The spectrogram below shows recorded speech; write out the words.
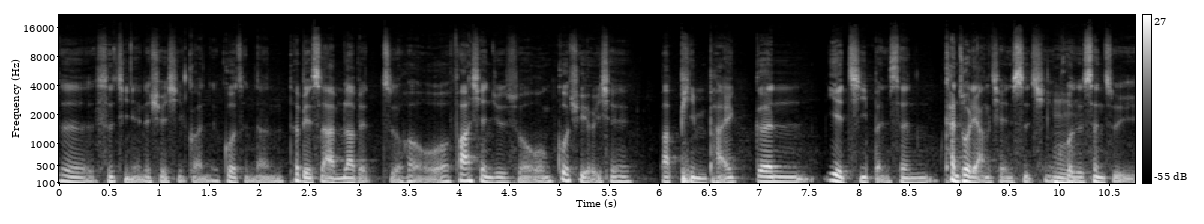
这十几年的学习观的过程当中，特别是 I'm Love It 之后，我发现就是说，我们过去有一些把品牌跟业绩本身看作两件事情，或者甚至于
